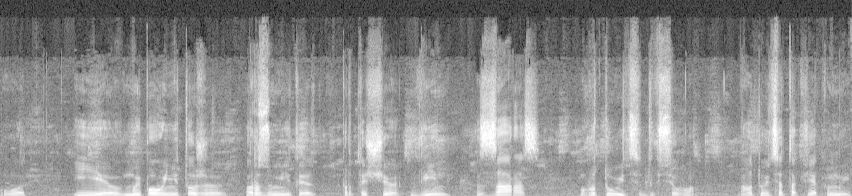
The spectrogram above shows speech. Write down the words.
От. І ми повинні теж розуміти про те, що він зараз готується до всього. Готується так, як ми.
